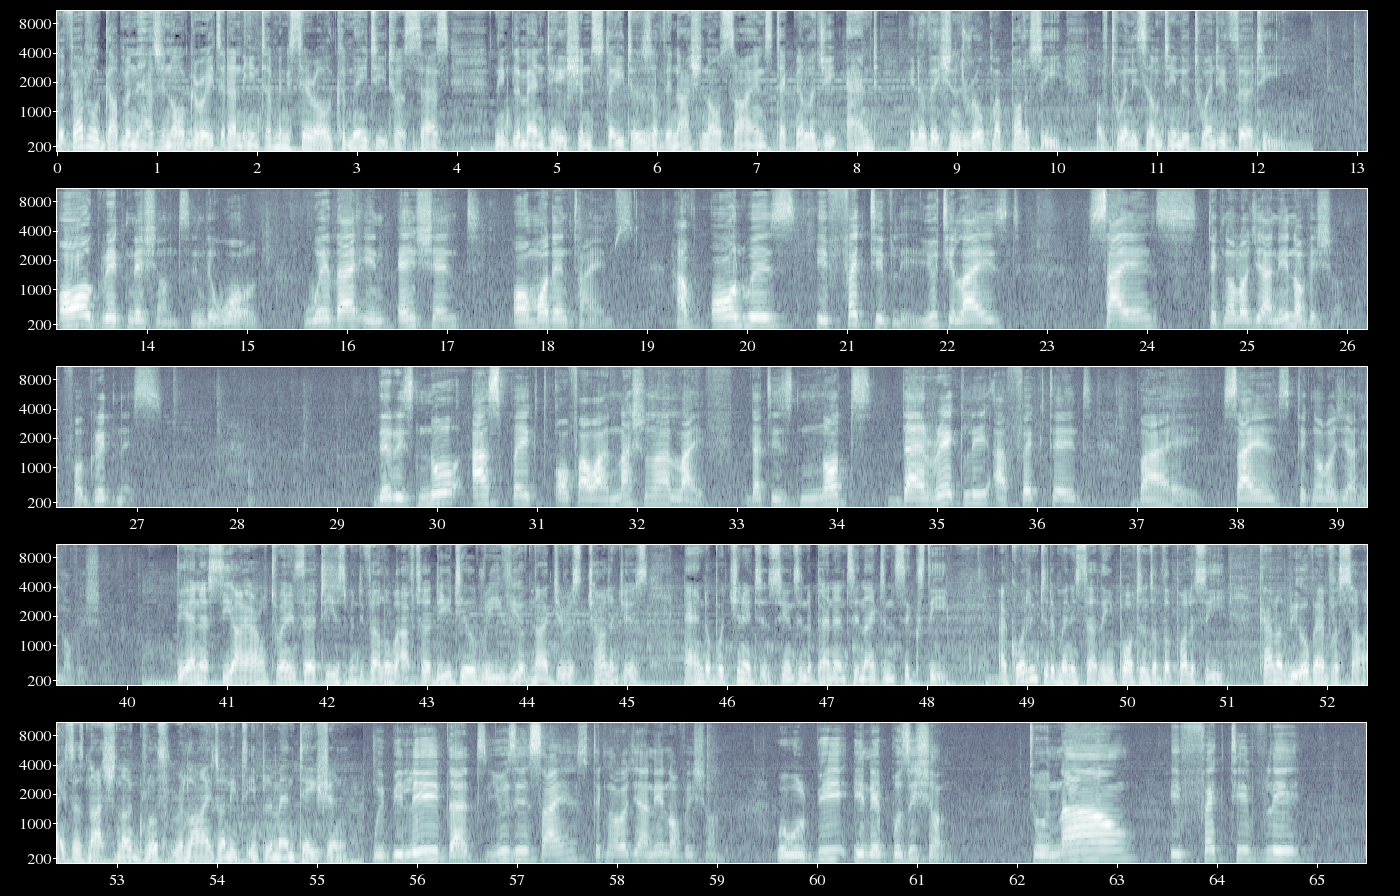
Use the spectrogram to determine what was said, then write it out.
The federal government has inaugurated an interministerial committee to assess the implementation status of the National Science, Technology and Innovations Roadmap Policy of 2017 to 2030. All great nations in the world, whether in ancient or modern times, have always effectively utilized science, technology and innovation for greatness there is no aspect of our national life that is not directly affected by science, technology, and innovation. The NSTIR 2030 has been developed after a detailed review of Nigeria's challenges and opportunities since independence in 1960. According to the minister, the importance of the policy cannot be overemphasized as national growth relies on its implementation. We believe that using science, technology, and innovation we will be in a position to now effectively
